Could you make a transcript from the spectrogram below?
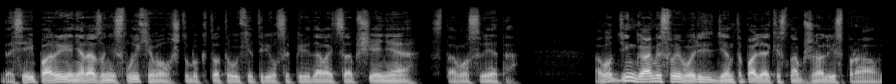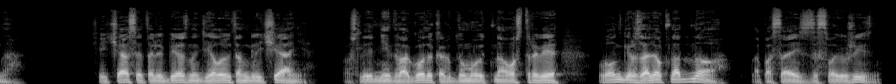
До сей поры я ни разу не слыхивал, чтобы кто-то ухитрился передавать сообщения с того света. А вот деньгами своего резидента поляки снабжали исправно. Сейчас это любезно делают англичане. Последние два года, как думают на острове, Лонгер залег на дно, опасаясь за свою жизнь.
